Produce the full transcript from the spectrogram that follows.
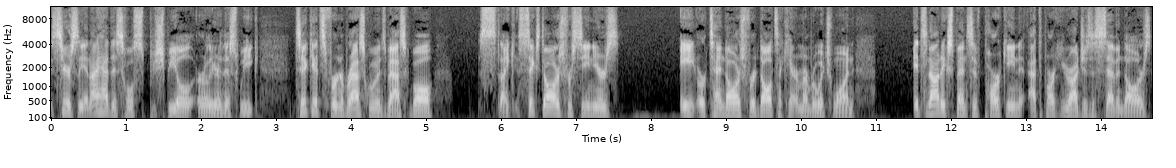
seriously, and I had this whole sp- spiel earlier this week. Tickets for Nebraska women's basketball like $6 for seniors, 8 or $10 for adults. I can't remember which one. It's not expensive. Parking at the parking garages is seven dollars.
